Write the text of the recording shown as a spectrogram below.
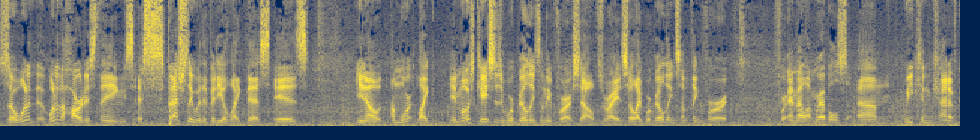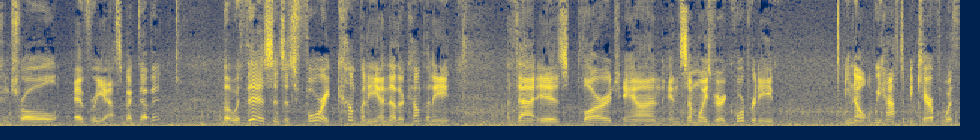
so one of the one of the hardest things, especially with a video like this, is you know I'm more like in most cases we're building something for ourselves, right? So like we're building something for for MLM Rebels. Um, we can kind of control every aspect of it. But with this, since it's for a company, another company that is large and in some ways very corporatey, you know, we have to be careful with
